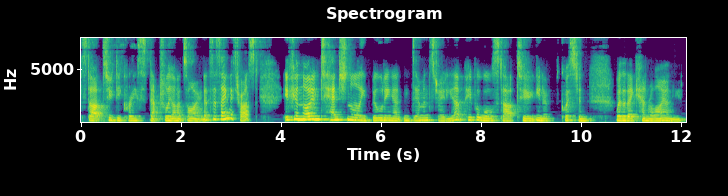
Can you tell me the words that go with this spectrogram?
start to decrease naturally on its own. It's the same with trust if you're not intentionally building it and demonstrating it, people will start to, you know, question whether they can rely on you.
